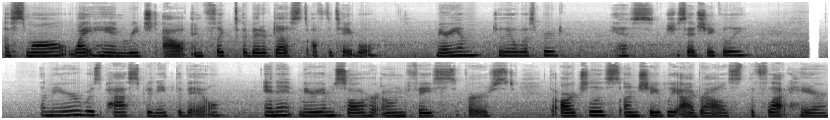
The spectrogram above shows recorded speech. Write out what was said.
A small, white hand reached out and flicked a bit of dust off the table. Miriam, Jalil whispered. Yes, she said shakily. A mirror was passed beneath the veil. In it, Miriam saw her own face first the archless, unshapely eyebrows, the flat hair,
